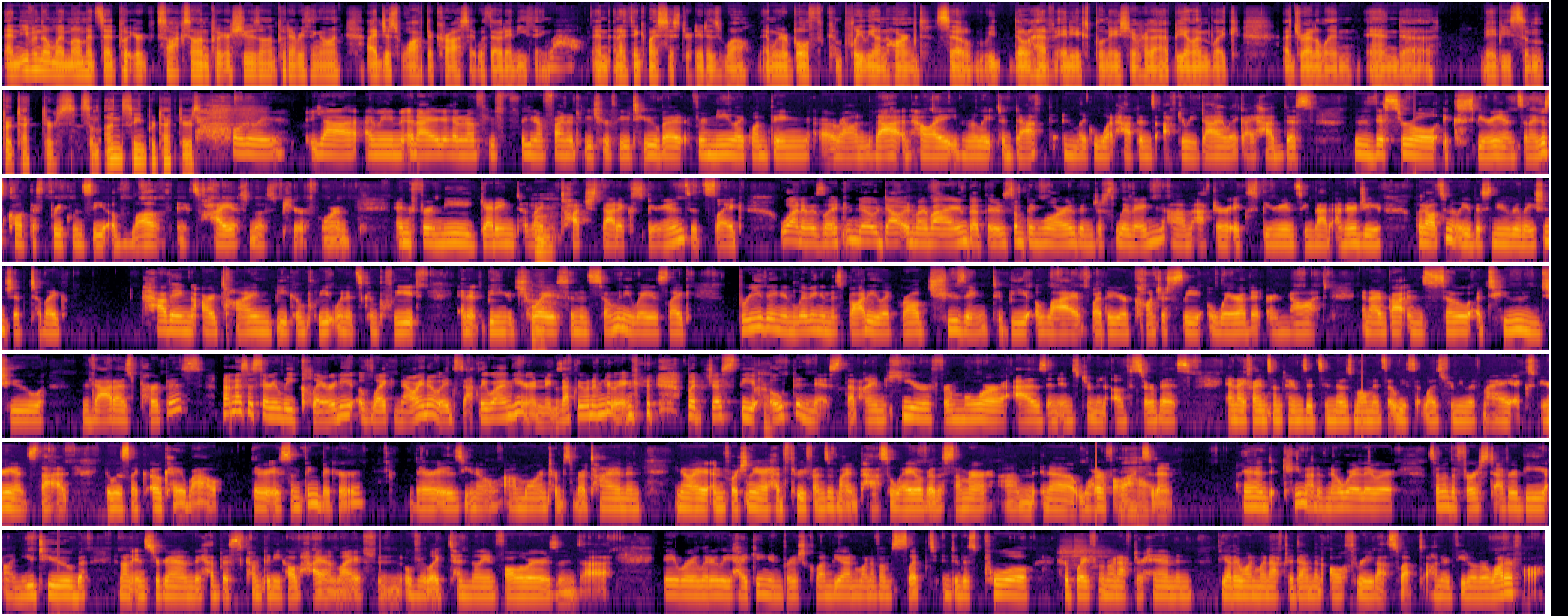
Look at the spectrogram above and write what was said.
And even though my mom had said, put your socks on, put your shoes on, put everything on, I just walked across it without anything. Wow. And, and I think my sister did as well. And we were both completely unharmed. So we don't have any explanation for that beyond like adrenaline and uh, maybe some protectors, some unseen protectors. Totally yeah i mean and i i don't know if you you know find it to be true for you too but for me like one thing around that and how i even relate to death and like what happens after we die like i had this visceral experience and i just call it the frequency of love in its highest most pure form and for me getting to like mm. touch that experience it's like one it was like no doubt in my mind that there's something more than just living um, after experiencing that energy but ultimately this new relationship to like having our time be complete when it's complete and it being a choice. And in so many ways, like breathing and living in this body, like we're all choosing to be alive, whether you're consciously aware of it or not. And I've gotten so attuned to that as purpose not necessarily clarity of like now i know exactly why i'm here and exactly what i'm doing but just the openness that i'm here for more as an instrument of service. And i find sometimes it's in those moments at least it was for me with my experience that it was like okay wow there is something bigger. There is you know um, more in terms of our time. And you know i unfortunately i had three friends of mine pass away over the summer um, in a waterfall wow. accident. And it came out of nowhere. They were some of the first to ever be on YouTube on Instagram. They had this company called High on Life and over like 10 million followers. And uh, they were literally hiking in British Columbia, and one of them slipped into this pool. Her boyfriend went after him, and the other one went after them, and all three got swept 100 feet over a waterfall.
